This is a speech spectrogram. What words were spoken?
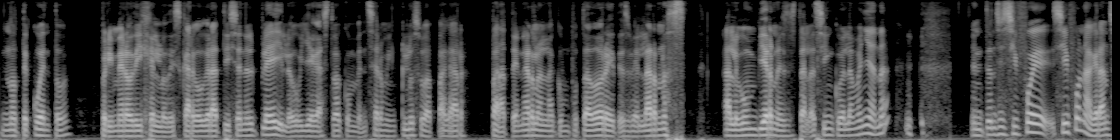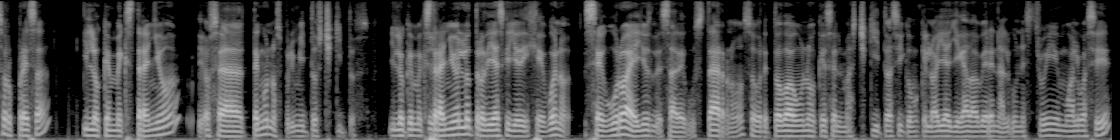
no te cuento. Primero dije lo descargo gratis en el Play y luego llegas tú a convencerme incluso a pagar para tenerlo en la computadora y desvelarnos algún viernes hasta las 5 de la mañana. Entonces sí fue, sí fue una gran sorpresa y lo que me extrañó, o sea, tengo unos primitos chiquitos y lo que me extrañó el otro día es que yo dije, bueno, seguro a ellos les ha de gustar, ¿no? Sobre todo a uno que es el más chiquito, así como que lo haya llegado a ver en algún stream o algo así.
